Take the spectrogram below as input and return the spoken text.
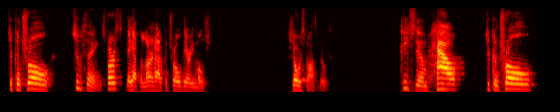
to control two things. First, they have to learn how to control their emotions. It's your responsibility. Teach them how to control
